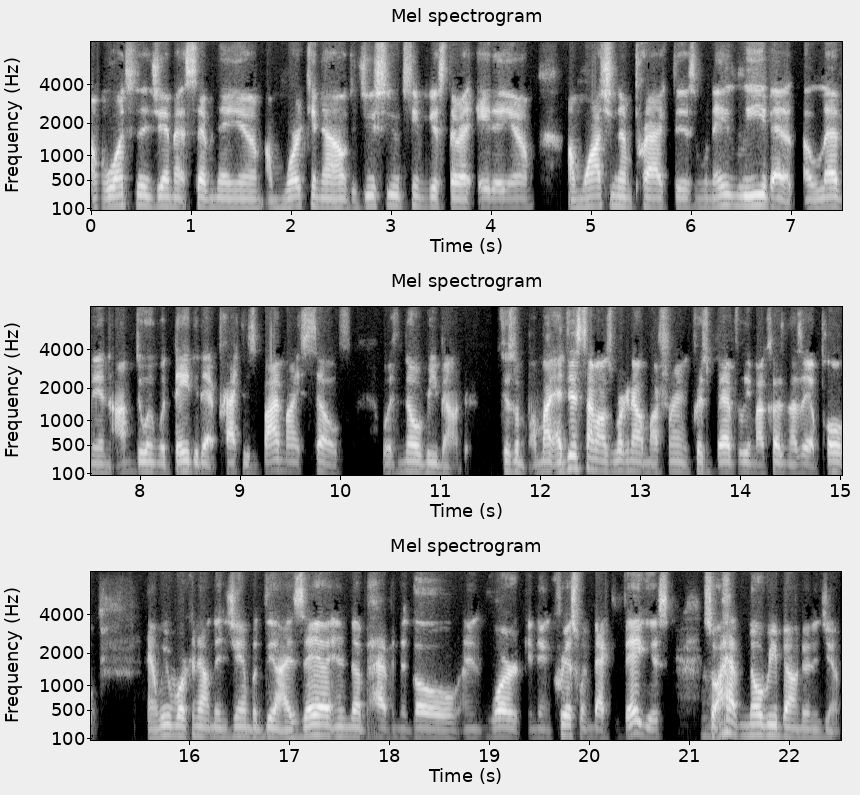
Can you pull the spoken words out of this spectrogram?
I'm going to the gym at 7 a.m. I'm working out. The GCU team gets there at 8 a.m. I'm watching them practice. When they leave at 11, I'm doing what they did at practice by myself with no rebounder. Because at this time, I was working out with my friend Chris Beverly, my cousin Isaiah Polk, and we were working out in the gym. But then Isaiah ended up having to go and work, and then Chris went back to Vegas. So I have no rebounder in the gym.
